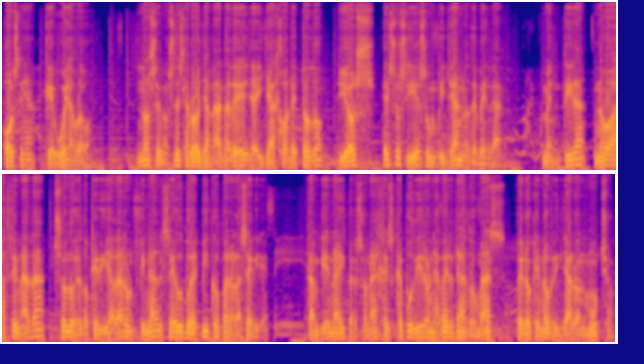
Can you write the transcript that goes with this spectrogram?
O sea, que wea bro. No se nos desarrolla nada de ella y ya jode todo, Dios, eso sí es un villano de verdad. Mentira, no hace nada, solo Edo quería dar un final pseudo épico para la serie. También hay personajes que pudieron haber dado más, pero que no brillaron mucho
